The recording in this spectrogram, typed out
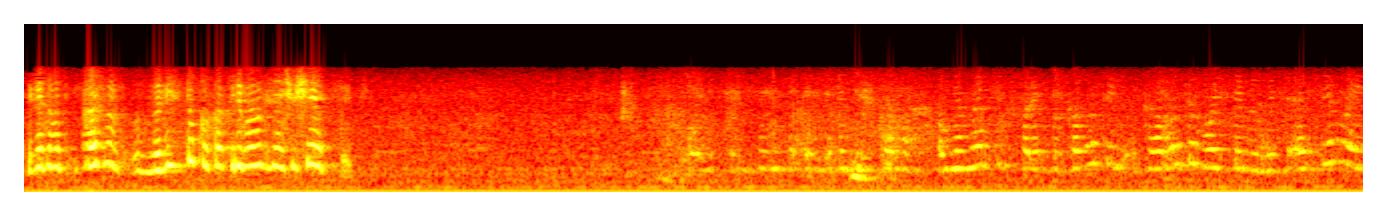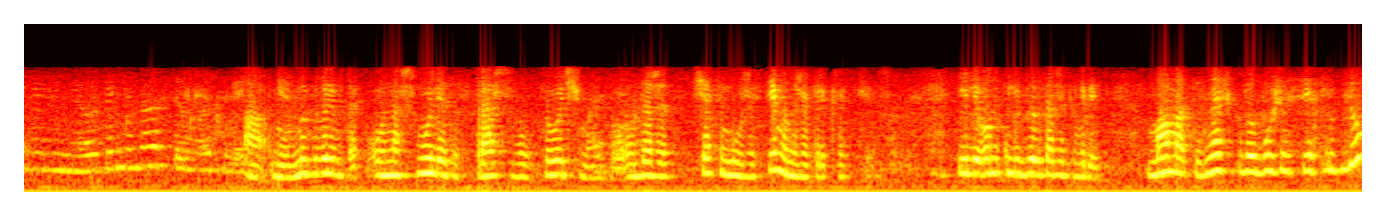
Так это вот каждый, зависит только, как ребенок себя ощущает с этим. А, нет, мы говорим так, у нас Шмуль это спрашивал, дочь моя была, он даже, сейчас ему уже 7, он уже прекратил. Или он любил даже говорить, мама, ты знаешь, кого я больше всех люблю?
